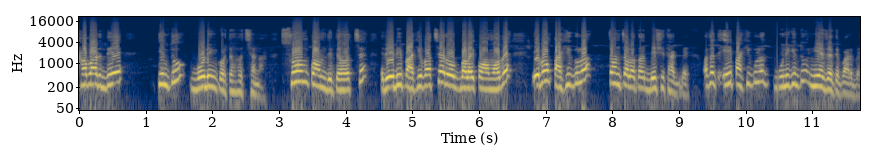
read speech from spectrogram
খাবার দিয়ে কিন্তু বোর্ডিং করতে হচ্ছে না। শ্রম কম দিতে হচ্ছে রেডি পাখি পাচ্ছে, রোগ বালাই কম হবে এবং পাখিগুলো চঞ্চলতা বেশি থাকবে। অর্থাৎ এই পাখিগুলো উনি কিন্তু নিয়ে যেতে পারবে।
